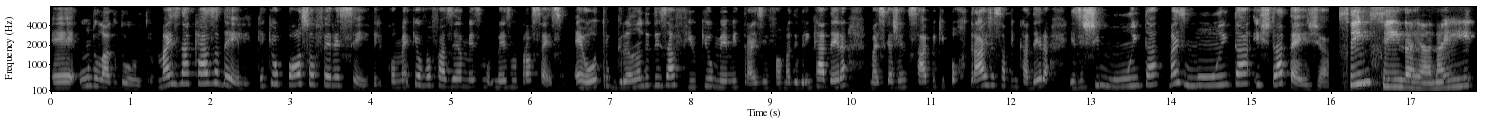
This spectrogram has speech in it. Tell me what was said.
é, um do lado do outro. Mas na casa dele, o que, que eu posso oferecer? Ele, como é que eu vou fazer o mesmo, mesmo processo? É outro grande desafio que o meme traz em forma de brincadeira, mas que a gente sabe que por trás dessa brincadeira existe muita, mas muita estratégia. Sim, sim, Dayana. E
